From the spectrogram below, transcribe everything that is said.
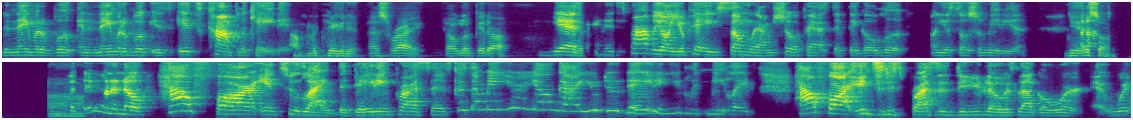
the name of the book, and the name of the book is It's Complicated. Complicated. That's right. Y'all look it up. Yes, and it's probably on your page somewhere, I'm sure, Pastor, if they go look on your social media. Yeah, it's um, on uh-huh. But they want to know how far into like the dating process, because I mean, you're a young guy, you do date and you meet ladies. How far into this process do you know it's not gonna work? When,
